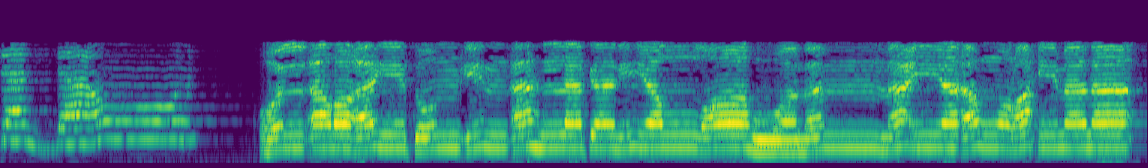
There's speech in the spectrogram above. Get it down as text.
تدعون. قل أرأيتم إن أهلكني الله ومن معي أو رحمنا؟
